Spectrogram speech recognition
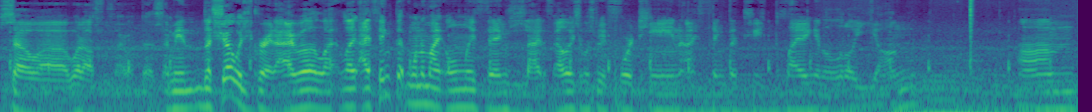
so uh, what else was there with this? I mean, the show was great. I really like. Like, I think that one of my only things is that if Ellie's supposed to be 14, I think that she's playing it a little young. Um,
